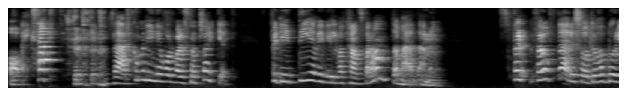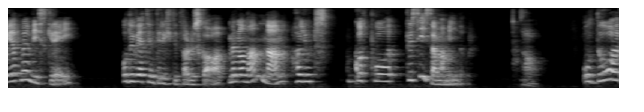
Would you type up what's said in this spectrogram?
Ja, exakt! Välkommen in i hållbarhetsnätverket. För det är det vi vill vara transparenta med där. Mm. För, för ofta är det så att du har börjat med en viss grej och du vet inte riktigt vad du ska, men någon annan har gjort, gått på precis samma minor. Ja. Och då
